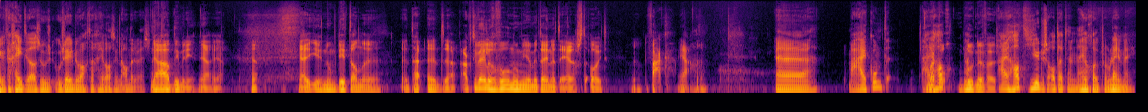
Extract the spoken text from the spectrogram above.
Je vergeet wel eens hoe, hoe zenuwachtig hij was in de andere wedstrijd. Ja, op die manier. Ja, ja. ja. ja je noemt dit dan... eh, het, het actuele gevoel noem je meteen het ergste ooit. Vaak, ja. Eh, maar hij komt... Hij maar had, toch, bloednerveus. hij had hier dus altijd een heel groot probleem mee.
